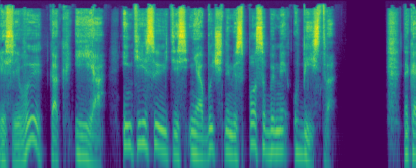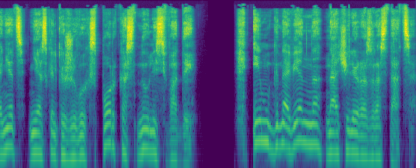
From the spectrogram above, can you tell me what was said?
Если вы, как и я, интересуетесь необычными способами убийства. Наконец, несколько живых спор коснулись воды и мгновенно начали разрастаться.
